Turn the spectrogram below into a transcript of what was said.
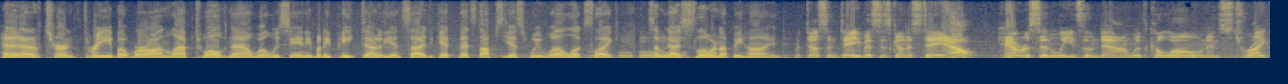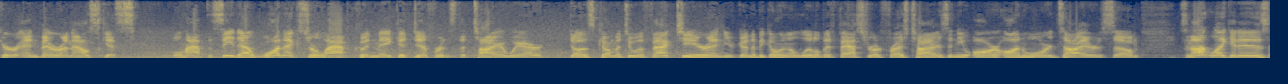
headed out of turn three, but we're on lap 12 now. Will we see anybody peek down to the inside to get pit stops? Yes, we will. Looks like some guys slowing up behind. But Dustin Davis is going to stay out. Harrison leads them down with Cologne and Stryker and Baranowskis. We'll have to see. That one extra lap could make a difference. The tire wear does come into effect here, and you're going to be going a little bit faster on fresh tires than you are on worn tires. So it's not like it is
